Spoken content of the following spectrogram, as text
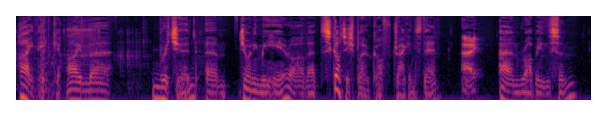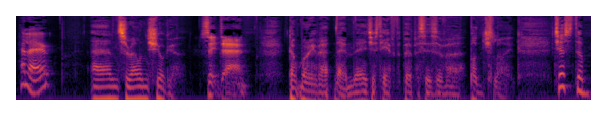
Hi, Nick. I'm uh, Richard. Um, joining me here are that Scottish bloke off Dragon's Den, Hey, Anne Robinson, hello. and Sir Alan Sugar. Sit down. Don't worry about them. They're just here for the purposes of a punchline. Just um,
